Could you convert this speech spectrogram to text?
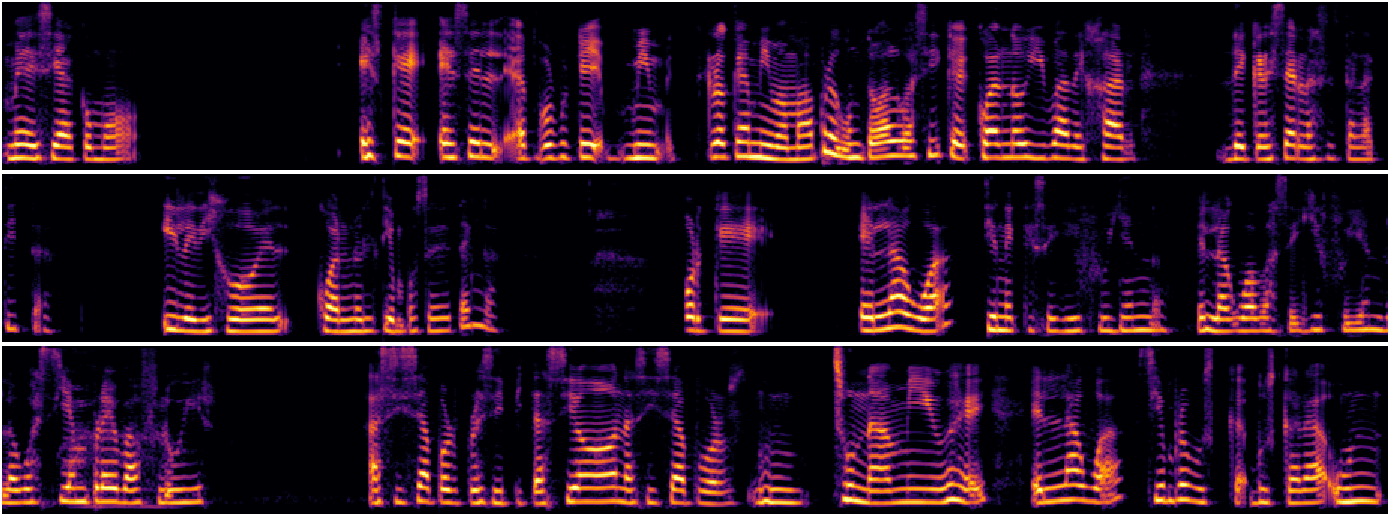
me decía como, es que es el, eh, porque mi, creo que mi mamá preguntó algo así, que cuándo iba a dejar de crecer las estalactitas. Y le dijo él, cuando el tiempo se detenga. Porque el agua tiene que seguir fluyendo, el agua va a seguir fluyendo, el agua siempre va a fluir. Así sea por precipitación, así sea por un tsunami, güey. El agua siempre busca, buscará un,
